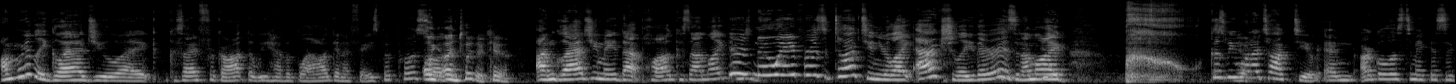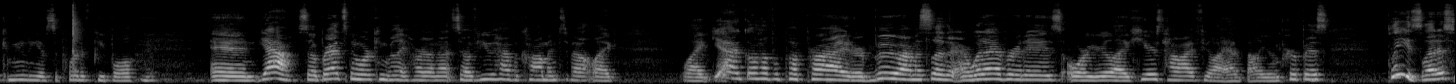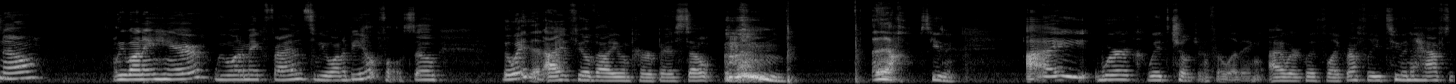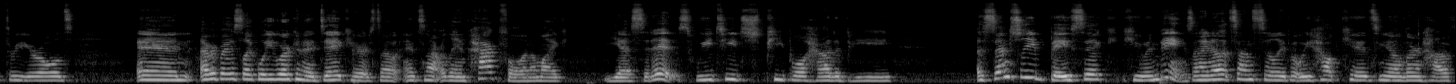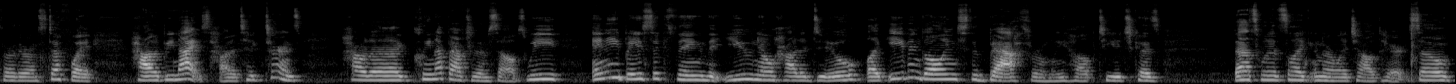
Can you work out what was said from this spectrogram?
I'm really glad you like because I forgot that we have a blog and a Facebook post. Oh, on Twitter too. I'm glad you made that plug because I'm like, there's no way for us to talk to you, and you're like, actually, there is, and I'm like, because we Yeah. want to talk to you, and our goal is to make this a community of supportive people, Yeah. and yeah, so Brad's been working really hard on that. So if you have a comment about like, like yeah, go Hufflepuff Pride or boo, I'm a Slytherin or whatever it is, or you're like, here's how I feel I have value and purpose, please let us know. We want to hear. We want to make friends. We want to be helpful. So the way that I feel value and purpose. So, ugh, excuse me. I work with children for a living. I work with like roughly two and a half to three year olds, and everybody's like, "Well, you work in a daycare, so it's not really impactful." And I'm like, "Yes, it is. We teach people how to be." essentially basic human beings. And I know that sounds silly, but we help kids, you know, learn how to throw their own stuff away, how to be nice, how to take turns, how to clean up after themselves. We any basic thing that you know how to do, like even going to the bathroom, we help teach cuz that's what it's like in early childhood. So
